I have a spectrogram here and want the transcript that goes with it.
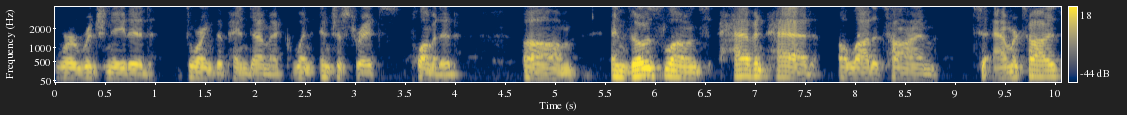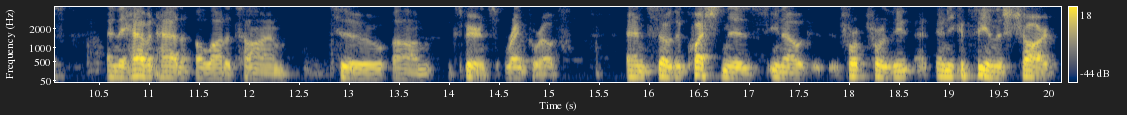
were originated during the pandemic when interest rates plummeted um, and those loans haven't had a lot of time to amortize and they haven't had a lot of time to um, experience rent growth. And so the question is, you know, for, for the, and you can see in this chart,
